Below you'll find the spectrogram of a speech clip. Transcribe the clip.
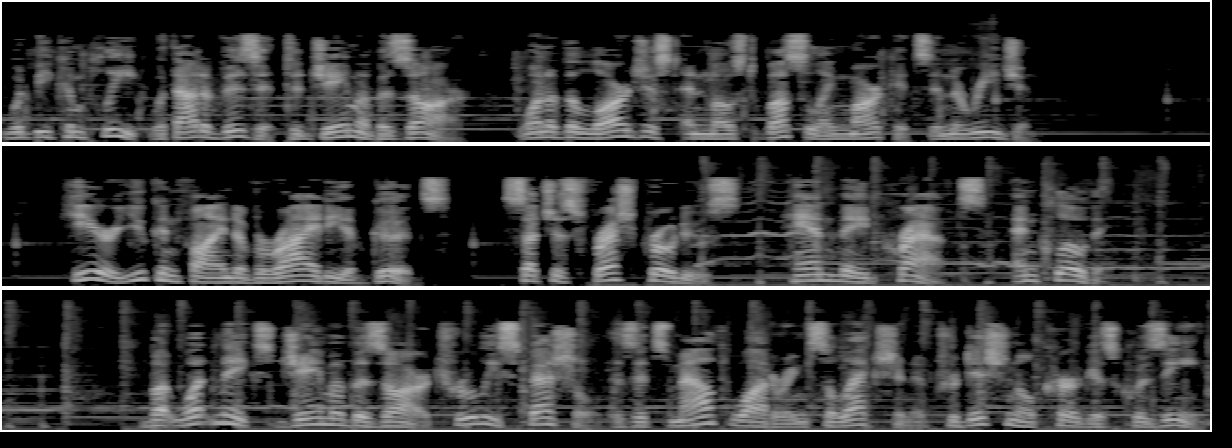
would be complete without a visit to Jayma Bazaar, one of the largest and most bustling markets in the region. Here you can find a variety of goods, such as fresh produce, handmade crafts, and clothing. But what makes Jayma Bazaar truly special is its mouth-watering selection of traditional Kyrgyz cuisine.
